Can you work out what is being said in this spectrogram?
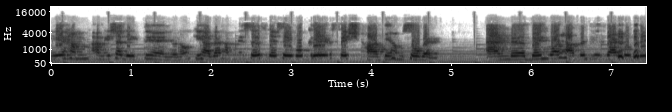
ये हम हमेशा देखते हैं यू you नो know, कि अगर हमने सिर्फ़ जैसे वो ग्रिल्ड फ़िश खा के हम सो गए and uh, then what happens is that okay,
